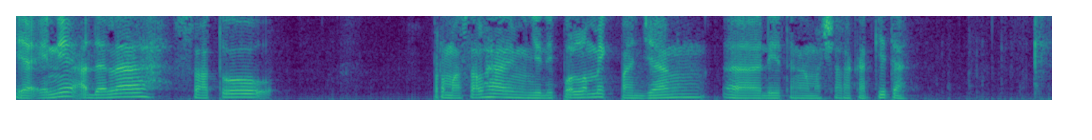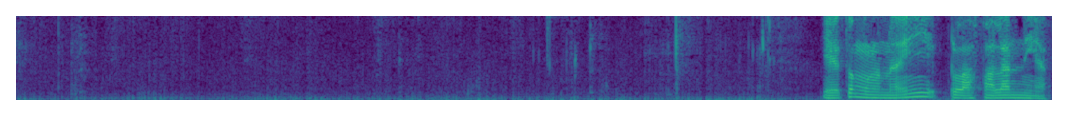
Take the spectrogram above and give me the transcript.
Ya, ini adalah suatu permasalahan yang menjadi polemik panjang uh, di tengah masyarakat kita. Yaitu mengenai pelafalan niat.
